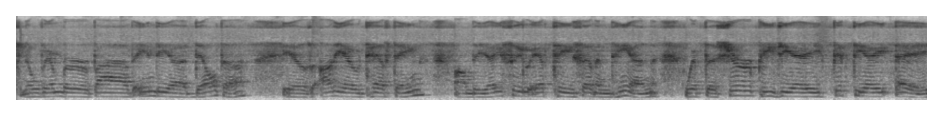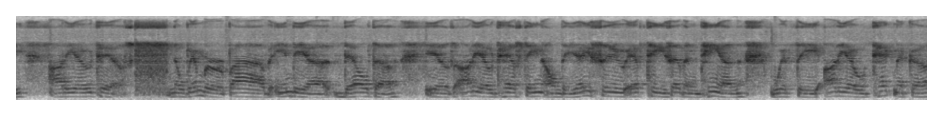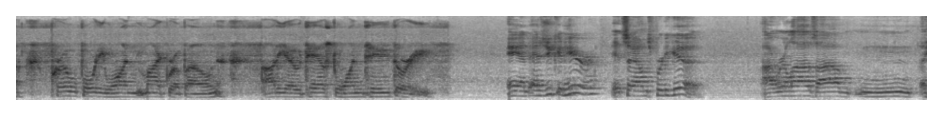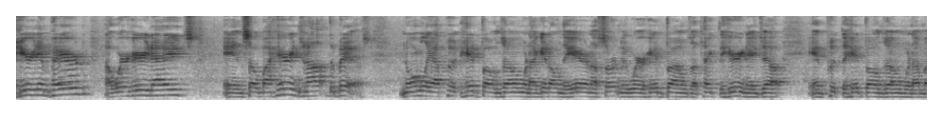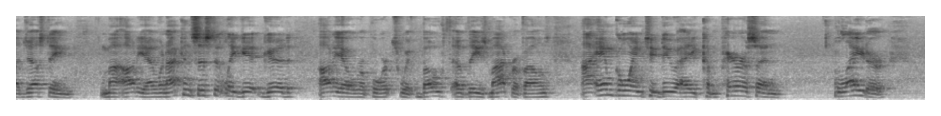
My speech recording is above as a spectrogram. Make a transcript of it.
November 5 India Delta is audio testing on the Yaesu FT710 with the Shure PGA 58A audio test. November 5 India Delta is audio testing on the Yaesu FT710 with the Audio Technica Pro 41 microphone. Audio test one, two, three. And as you can hear, it sounds pretty good. I realize I'm mm, hearing impaired. I wear hearing aids, and so my hearing's not the best. Normally I put headphones on when I get on the air and I certainly wear headphones. I take the hearing aids out and put the headphones on when I'm adjusting my audio. When I consistently get good audio reports with both of these microphones, I am going to do a comparison later.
